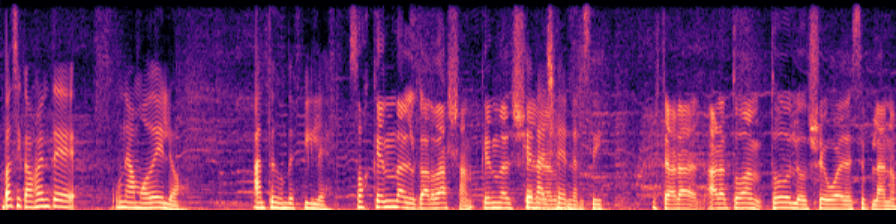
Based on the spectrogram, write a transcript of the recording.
básicamente una modelo antes de un desfile. Sos Kendall Kardashian. Kendall Jenner. Kendall Jenner, sí. Viste, ahora, ahora todo, todo lo llevo a ese plano.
